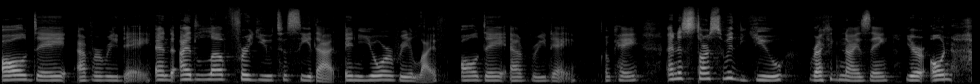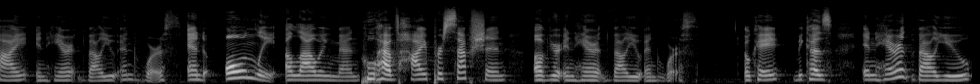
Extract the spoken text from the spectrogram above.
all day, every day. And I'd love for you to see that in your real life, all day, every day. Okay? And it starts with you recognizing your own high inherent value and worth and only allowing men who have high perception of your inherent value and worth okay? Because inherent value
